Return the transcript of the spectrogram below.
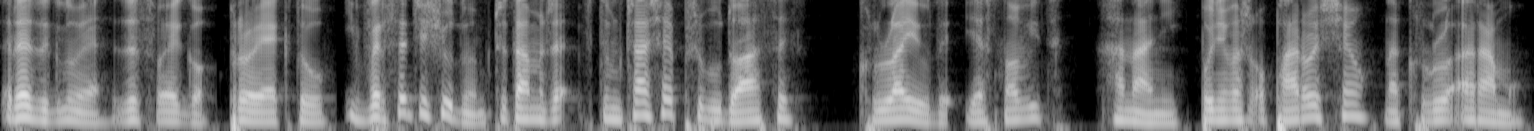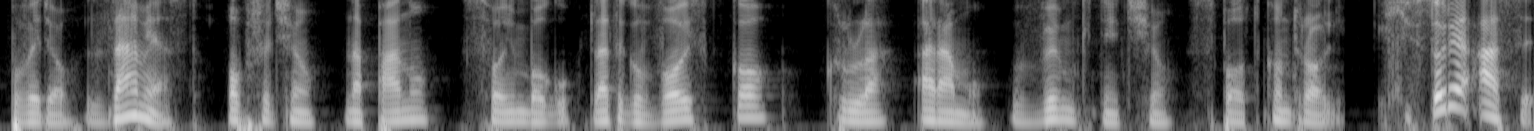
rezygnuje ze swojego projektu. I w wersecie siódmym czytamy, że w tym czasie przybył do Asy króla Judy, jasnowic Hanani, ponieważ oparłeś się na królu Aramu. Powiedział, zamiast oprzeć się na Panu, swoim Bogu. Dlatego wojsko króla Aramu wymknieć się spod kontroli. Historia Asy,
